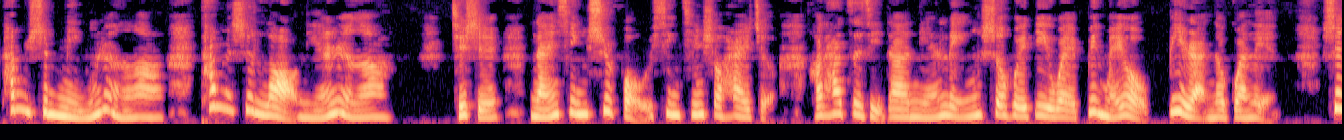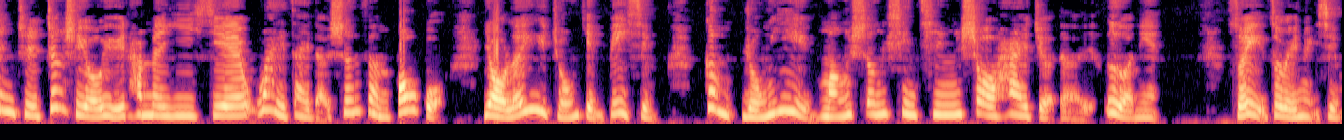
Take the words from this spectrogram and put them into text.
他们是名人啊，他们是老年人啊。其实，男性是否性侵受害者和他自己的年龄、社会地位并没有必然的关联，甚至正是由于他们一些外在的身份包裹有了一种隐蔽性，更容易萌生性侵受害者的恶念。所以，作为女性，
